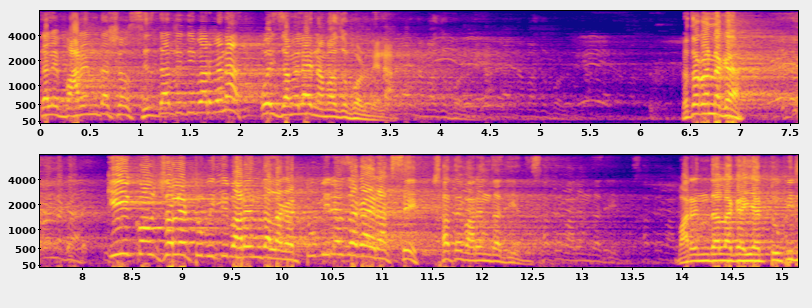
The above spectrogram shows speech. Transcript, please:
তাহলে বারেন্দা সহ সিজদা দিতে পারবে না, ওই ঝামেলায় নামাজও পড়বে না। কতক্ষণ না কি কৌশলে টুপিতে বারেন্দা লাগায়? টুপিরে জায়গায় রাখছে, সাথে বারেন্দা দিয়ে দিছে। বারেন্দা লাগাইয়া টুপির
